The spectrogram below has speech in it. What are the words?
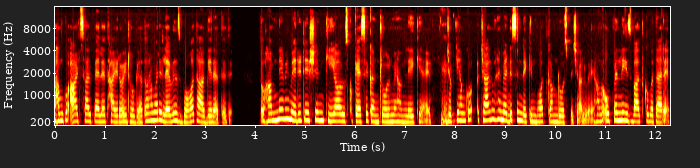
हमको आठ साल पहले थायराइड हो गया था और हमारे लेवल्स बहुत आगे रहते थे। तो हमने भी मेडिटेशन किया और उसको कैसे कंट्रोल में हम लेके आए। हम्म। जबकि हमको चालू है मेडिसिन लेकिन बहुत कम डोज पे चालू है। हम ओपनली इस बात को बता रहे हैं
